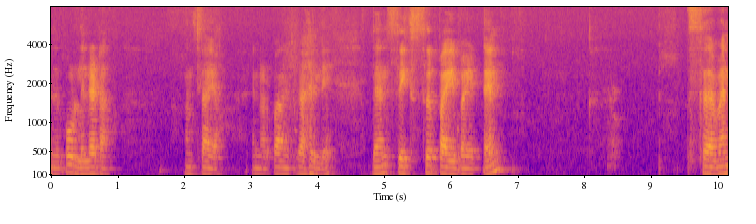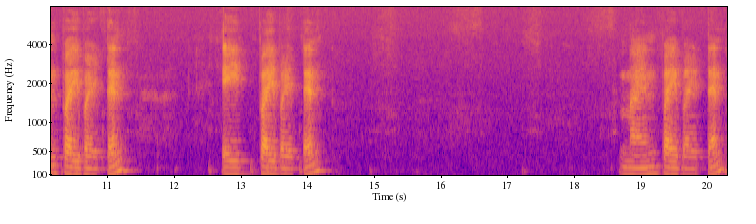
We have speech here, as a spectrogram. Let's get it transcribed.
ഇതിപ്പോൾ ഉള്ളിലേട്ടാ മനസ്സിലായോ? എന്നോട് പറഞ്ഞിട്ട് കാര്യമില്ലേ? Then six pi by ten seven pi by ten eight pi by ten nine pi by ten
